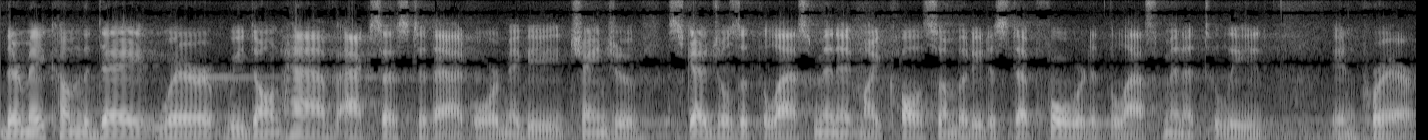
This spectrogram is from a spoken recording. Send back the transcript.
there may come the day where we don't have access to that, or maybe change of schedules at the last minute might call somebody to step forward at the last minute to lead in prayer.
